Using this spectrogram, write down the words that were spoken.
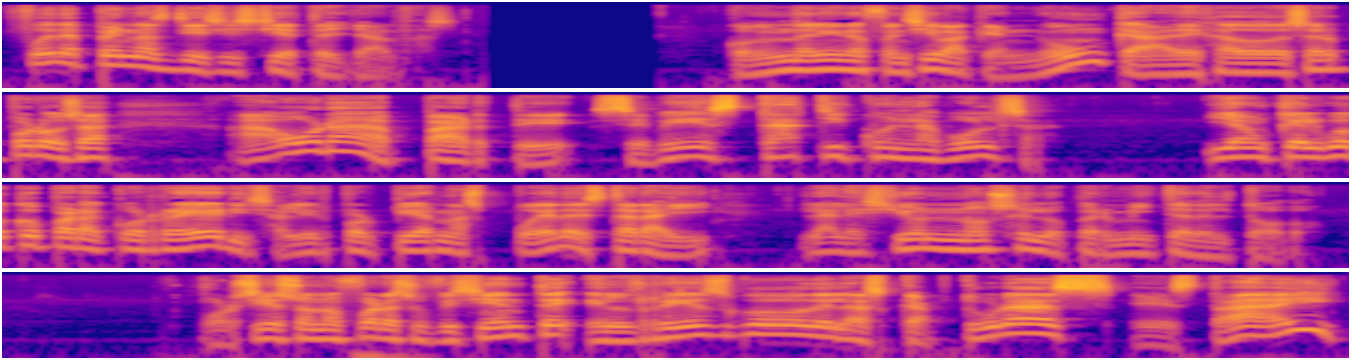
fue de apenas 17 yardas. Con una línea ofensiva que nunca ha dejado de ser porosa, ahora aparte se ve estático en la bolsa. Y aunque el hueco para correr y salir por piernas pueda estar ahí, la lesión no se lo permite del todo. Por si eso no fuera suficiente, el riesgo de las capturas está ahí.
